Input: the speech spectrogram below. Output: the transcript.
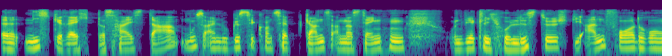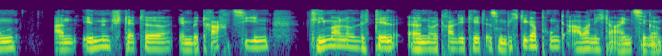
äh, nicht gerecht. Das heißt, da muss ein Logistikkonzept ganz anders denken und wirklich holistisch die Anforderungen an Innenstädte in Betracht ziehen. Klimaneutralität ist ein wichtiger Punkt, aber nicht der einzige.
